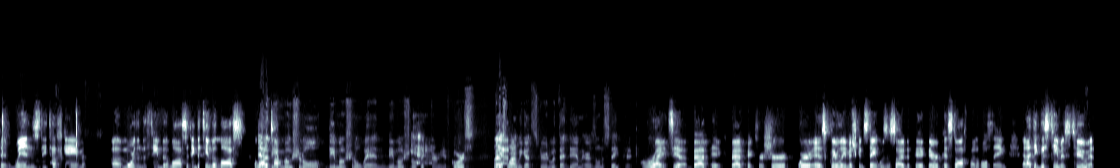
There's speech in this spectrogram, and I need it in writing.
that wins the tough game uh, more than the team that lost. I think the team that lost a yeah, lot of the emotional, the emotional win, the emotional yeah. victory, of course. That's yeah. why we got screwed with that damn Arizona State pick. Right. Yeah. Bad pick. Bad pick for sure. Whereas clearly Michigan State was the side to pick. They were pissed off by the whole thing. And I think this team is too. And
